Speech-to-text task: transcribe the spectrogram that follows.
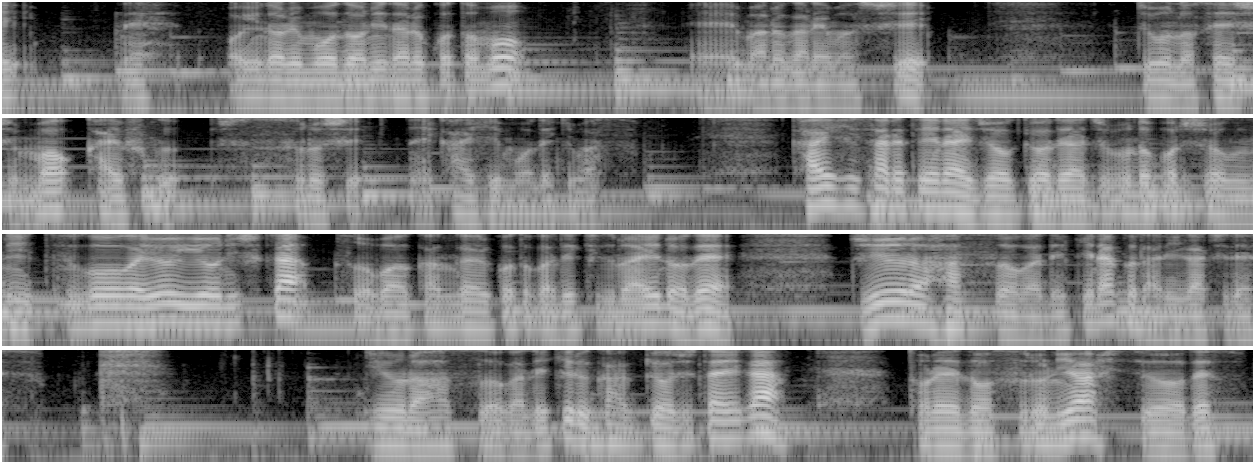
いねお祈りモードになることも、えー、免れますし自分の精神も回復するし回避もできます。回避されていない状況では自分のポジションに都合が良いようにしか相場を考えることができづらいので自由な発想ができなくなりがちです。自由な発想ができる環境自体がトレードをするには必要です。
